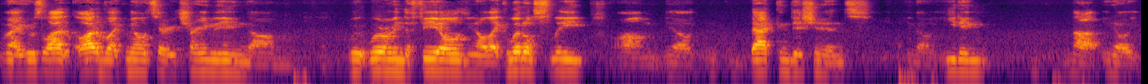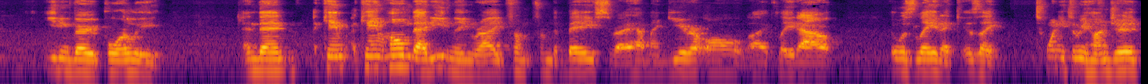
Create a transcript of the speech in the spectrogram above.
like it was a lot a lot of like military training. Um, we, we were in the field, you know, like little sleep, um, you know, bad conditions, you know, eating not you know eating very poorly and then I came I came home that evening, right from from the base, right. I had my gear all like laid out. It was late. It was like twenty three hundred,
